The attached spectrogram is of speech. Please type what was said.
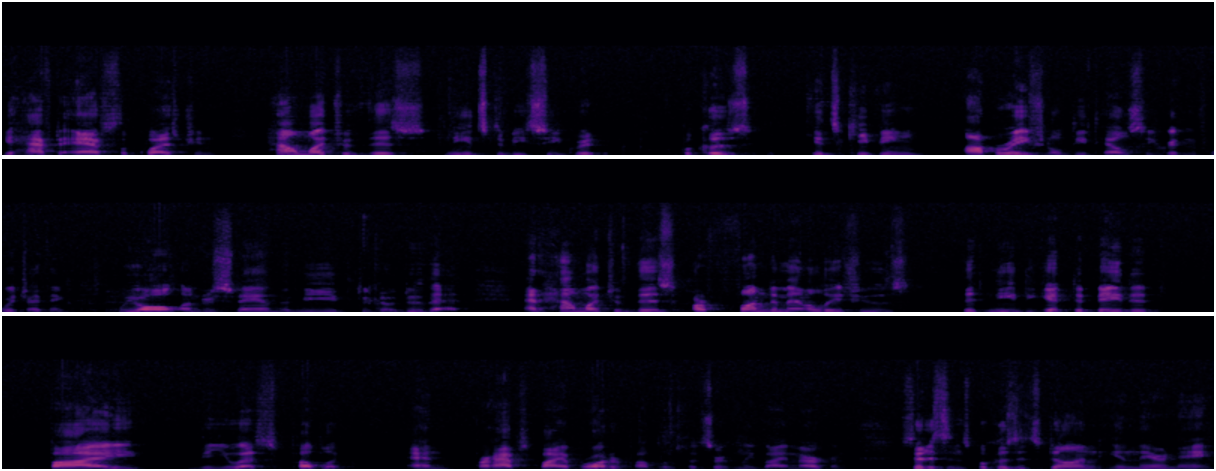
you have to ask the question how much of this needs to be secret because it's keeping operational details secret, and for which I think we all understand the need to go do that, and how much of this are fundamental issues that need to get debated by the US public and perhaps by a broader public, but certainly by American citizens because it's done in their name.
